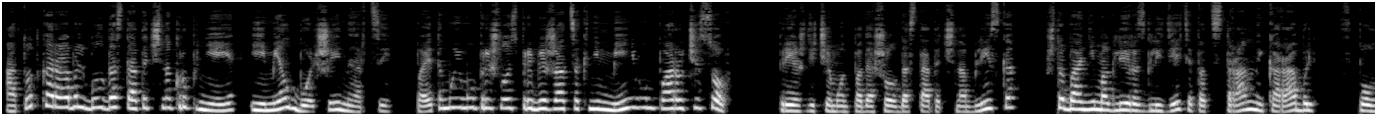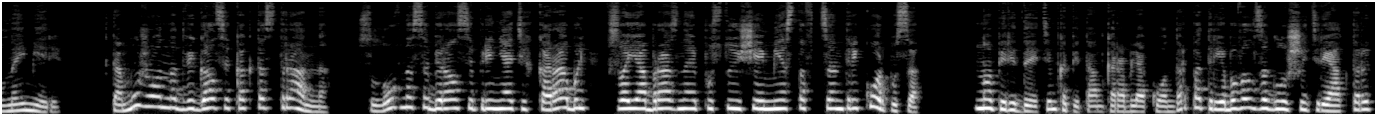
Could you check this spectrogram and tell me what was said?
а тот корабль был достаточно крупнее и имел больше инерции, поэтому ему пришлось приближаться к ним минимум пару часов, прежде чем он подошел достаточно близко, чтобы они могли разглядеть этот странный корабль в полной мере. К тому же он надвигался как-то странно, словно собирался принять их корабль в своеобразное пустующее место в центре корпуса, но перед этим капитан корабля «Кондор» потребовал заглушить реакторы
